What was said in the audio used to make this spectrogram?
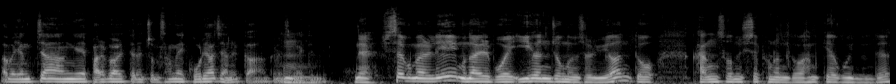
아마 영장에 발부할 때는 좀 상당히 고려하지 않을까 그런 생각이 음. 듭니다. 네, 시사구말리 문화일보의 이현종 논설위원 또 강선우 시사평론가와 함께하고 있는데요.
